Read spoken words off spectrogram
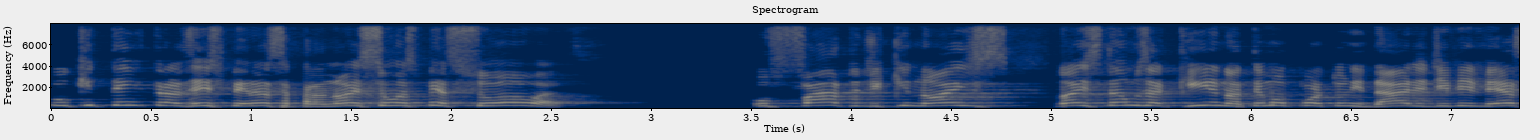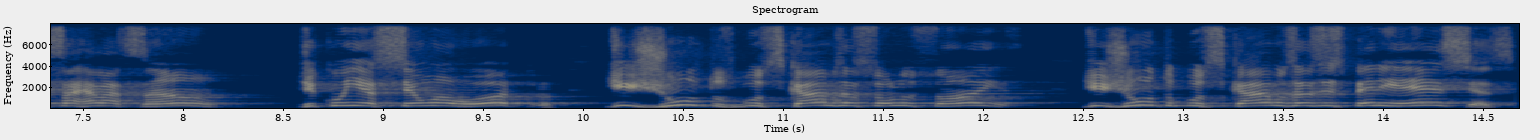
O que tem que trazer esperança para nós são as pessoas. O fato de que nós, nós estamos aqui, nós temos a oportunidade de viver essa relação, de conhecer um ao outro, de juntos buscarmos as soluções, de juntos buscarmos as experiências,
